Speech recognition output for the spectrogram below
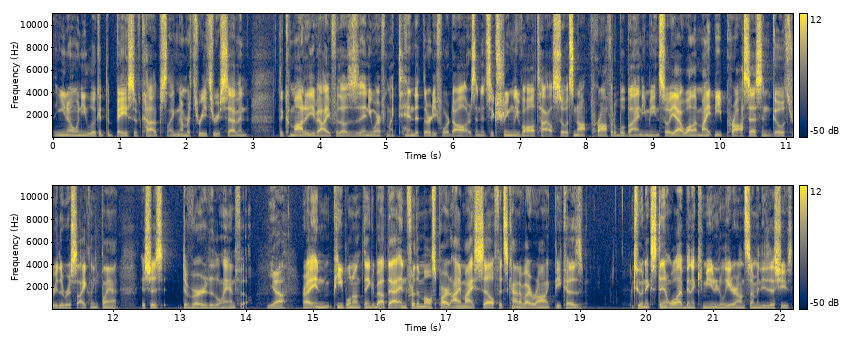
you know when you look at the base of cups like number three through seven the commodity value for those is anywhere from like 10 to 34 dollars and it's extremely volatile so it's not profitable by any means so yeah while it might be processed and go through the recycling plant it's just diverted to the landfill Yeah. right? And people don't think about that. And for the most part, I myself, it's kind of ironic because to an extent, while I've been a community leader on some of these issues,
